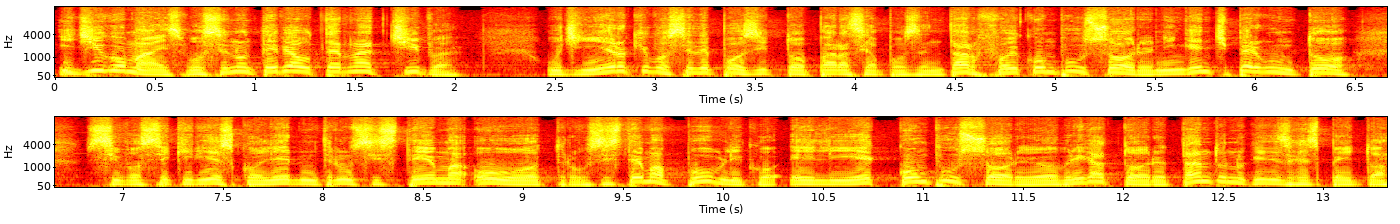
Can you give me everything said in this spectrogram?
E digo mais, você não teve alternativa. O dinheiro que você depositou para se aposentar foi compulsório. Ninguém te perguntou se você queria escolher entre um sistema ou outro. O sistema público, ele é compulsório, é obrigatório, tanto no que diz respeito à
